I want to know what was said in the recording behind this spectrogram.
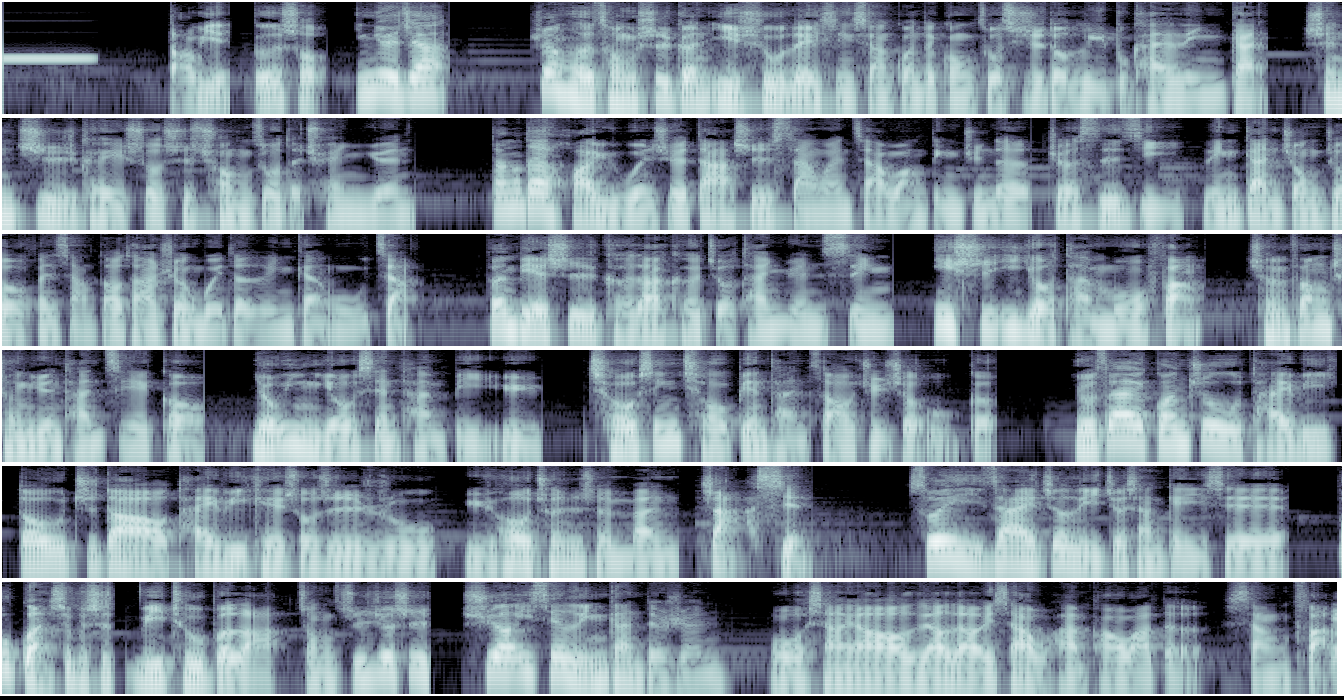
导演、歌手、音乐家，任何从事跟艺术类型相关的工作，其实都离不开灵感，甚至可以说是创作的泉源。当代华语文学大师、散文家王鼎钧的这四集《灵感》中就有分享到他认为的灵感五讲，分别是可大可久谈原型，亦师亦友谈模仿，成方成圆谈结构，有隐有显谈比喻，求新求变谈造句这五个。有在关注台 V 都知道，台 V 可以说是如雨后春笋般乍现，所以在这里就想给一些不管是不是 VTuber 啦，总之就是需要一些灵感的人，我想要聊聊一下我和 Power 的想法。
